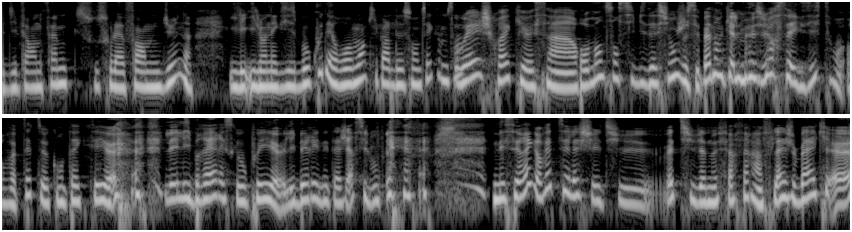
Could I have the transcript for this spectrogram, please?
différentes femmes sous, sous la forme d'une. Il, en existe beaucoup des romans qui parlent de santé comme ça? Ouais, je crois que c'est un roman de sensibilisation. Je ne sais pas dans quelle mesure ça existe. On, va peut-être contacter euh, les libraires. Est-ce que vous pouvez euh, libérer une étagère, s'il vous plaît? Mais c'est vrai qu'en fait, là, tu, tu viens de me faire faire un flashback. Euh,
